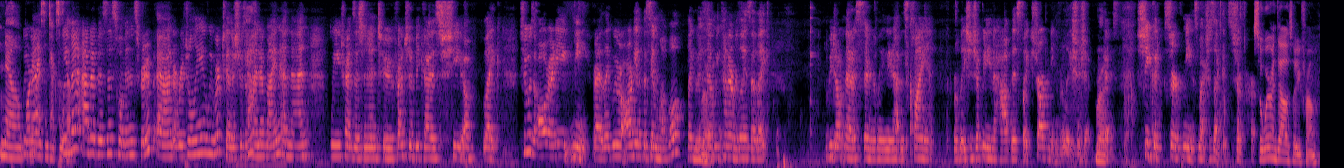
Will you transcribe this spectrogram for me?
no we born and raised in Texas We though. met at a business women's group, and originally we worked together. She was a Yeah. client of mine, and then we transitioned into friendship because she, of like, she was already me, right? Like we were already at the same level. Like, and then we kind of realized that like we don't necessarily need to have this client relationship. We need to have this like sharpening relationship Right. because she could serve me as much as I could serve her. So where in Dallas are you from?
